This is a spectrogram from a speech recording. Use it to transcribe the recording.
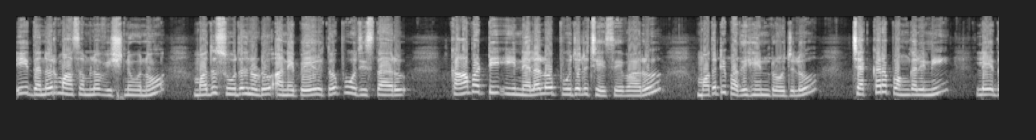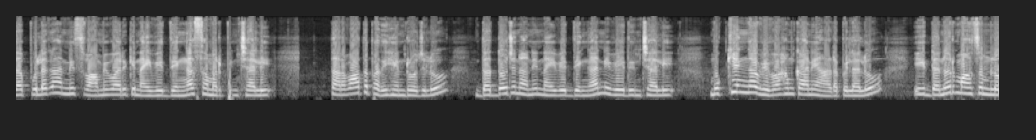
ఈ ధనుర్మాసంలో విష్ణువును మధుసూదనుడు అనే పేరుతో పూజిస్తారు. కాబట్టి ఈ నెలలో పూజలు చేసేవారు మొదటి పదిహేను రోజులు చక్కెర పొంగలిని లేదా పులగాన్ని స్వామివారికి నైవేద్యంగా సమర్పించాలి. తర్వాత పదిహేను రోజులు దద్దోజనాన్ని నైవేద్యంగా నివేదించాలి. ముఖ్యంగా వివాహం కాని ఆడపిల్లలు ఈ ధనుర్మాసంలో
